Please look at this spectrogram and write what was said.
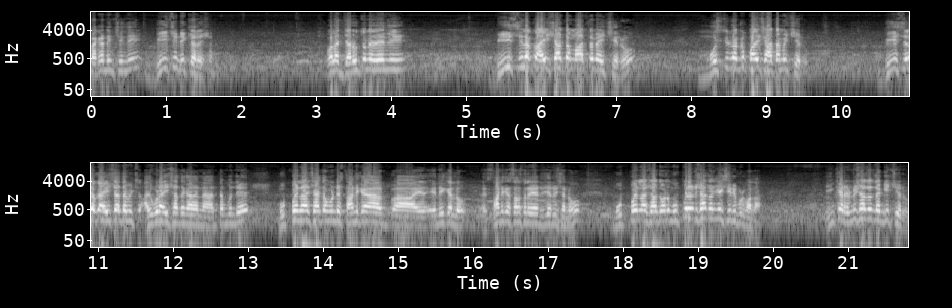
ప్రకటించింది బీసీ డిక్లరేషన్. వాళ్ళ జరుగుతున్నది ఏంది బీసీలకు ఐదు శాతం మాత్రమే ఇచ్చారు. ముస్లింలకు పది శాతం ఇచ్చారు. బీసీలకు ఐదు శాతం ఇచ్చారు. అది కూడా ఐదు శాతం కాదన్న అంతకుముందే ముప్పై నాలుగు శాతం ఉండే స్థానిక ఎన్నికల్లో స్థానిక సంస్థల రిజర్వేషన్ ముప్పై నాలుగు శాతం ఉంటే ముప్పై రెండు శాతం చేసిరు ఇప్పుడు మళ్ళా. ఇంకా రెండు శాతం తగ్గించారు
